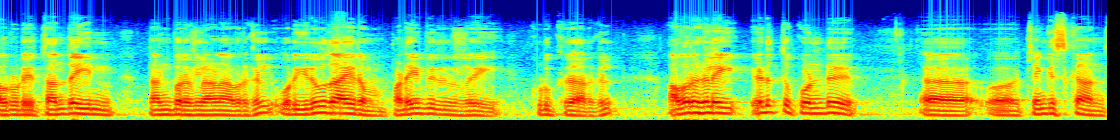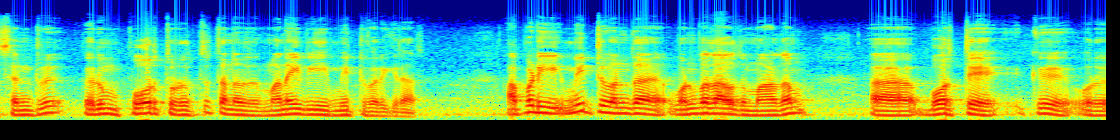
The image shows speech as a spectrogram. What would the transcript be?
அவருடைய தந்தையின் நண்பர்களான அவர்கள் ஒரு இருபதாயிரம் படை வீரர்களை கொடுக்கிறார்கள். அவர்களை எடுத்துக்கொண்டு செங்கிஸ்கான் சென்று பெரும் போர் தொடுத்து தனது மனைவியை மீட்டு வருகிறார். அப்படி மீட்டு வந்த ஒன்பதாவது மாதம் போர்த்தேக்கு ஒரு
